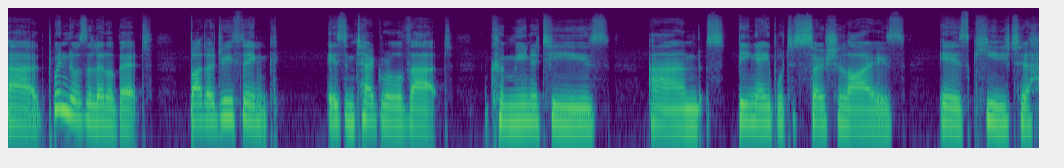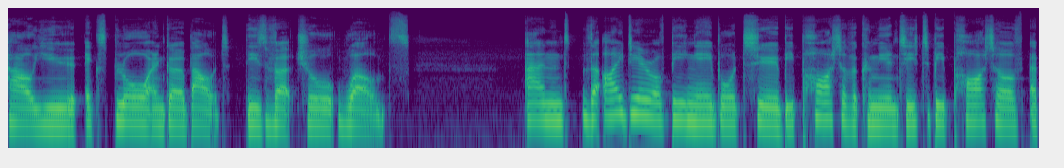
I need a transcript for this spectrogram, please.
uh, dwindles a little bit. But I do think it's integral that communities and being able to socialize is key to how you explore and go about these virtual worlds. And the idea of being able to be part of a community, to be part of a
